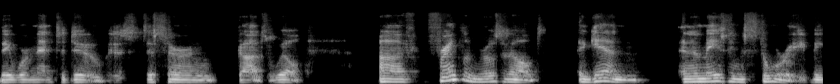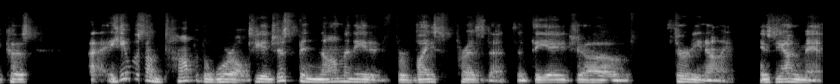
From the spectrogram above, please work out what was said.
they were meant to do is discern God's will. Uh, Franklin Roosevelt, again, an amazing story because Uh, he was on top of the world. He had just been nominated for vice president at the age of 39. He's a young man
